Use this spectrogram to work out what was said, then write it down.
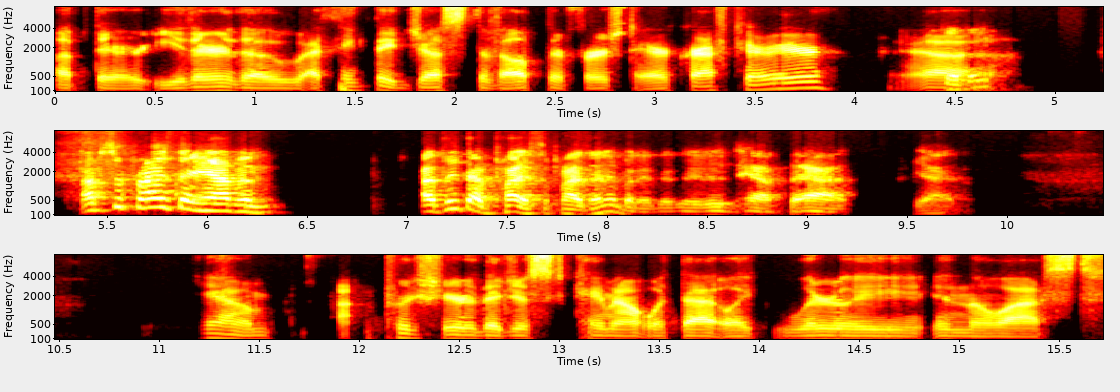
up there either though i think they just developed their first aircraft carrier uh, i'm surprised they haven't i think that probably surprised anybody that they didn't have that yet. Yeah I'm, I'm pretty sure they just came out with that like literally in the last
